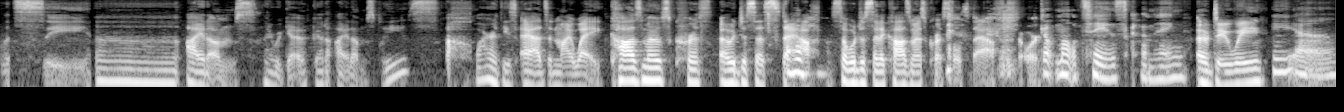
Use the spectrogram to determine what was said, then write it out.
Let's see. Uh, items. There we go. Go to items, please. Oh, why are these ads in my way? Cosmos Crystal. Oh, it just says staff. So we'll just say the Cosmos Crystal staff. Sure. Got more tears coming. Oh, do we? Yeah.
